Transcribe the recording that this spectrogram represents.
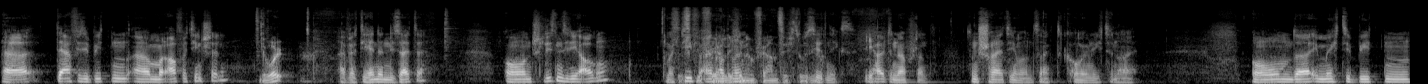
Äh, darf ich Sie bitten, äh, mal aufrecht hinstellen? Jawohl. Einfach die Hände an die Seite. Und schließen Sie die Augen. Mal das tief ist gefährlich einatmen. in einem Fernsehstudio. Passiert nichts. Ich halte den Abstand. Sonst schreit jemand und sagt, komm ihm nicht zu nahe. Und äh, ich möchte Sie bitten,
